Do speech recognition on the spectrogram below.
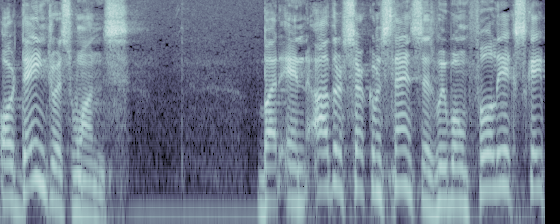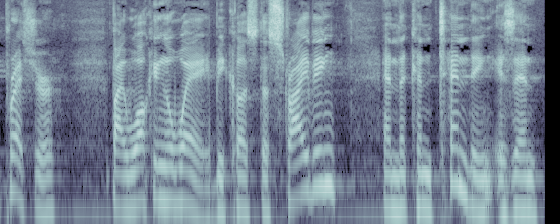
or dangerous ones. But in other circumstances, we won't fully escape pressure by walking away because the striving and the contending is an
